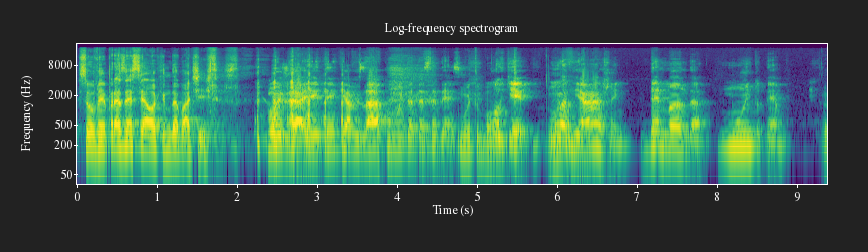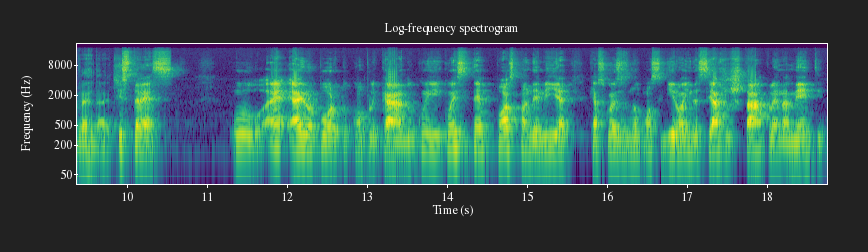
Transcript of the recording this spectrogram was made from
se eu venho presencial aqui no Debatistas. Pois é, aí tem que avisar com muita antecedência. Muito bom. Porque uma muito viagem bom. demanda muito tempo. É verdade. Estresse. O aeroporto complicado, com, e com esse tempo pós-pandemia, que as coisas não conseguiram ainda se ajustar plenamente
